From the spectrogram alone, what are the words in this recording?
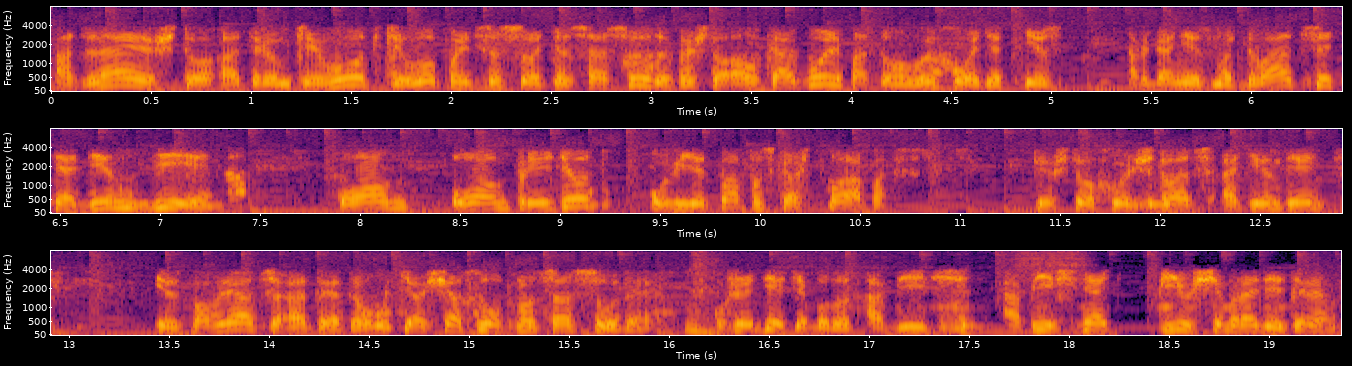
а знаешь, что от рюмки водки лопается сотня сосудов, и что алкоголь потом выходит из организма 21 день, он, он придет, увидит папу, скажет, папа, ты что, хочешь 21 день избавляться от этого? У тебя сейчас лопнут сосуды. Уже дети будут объяс- объяснять пьющим родителям.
